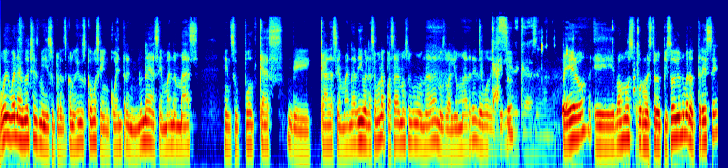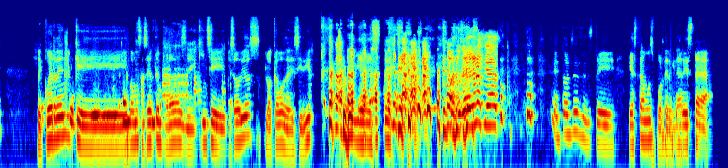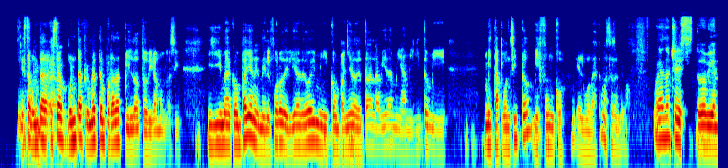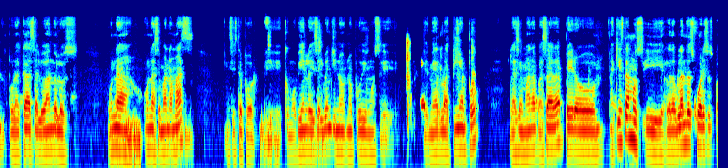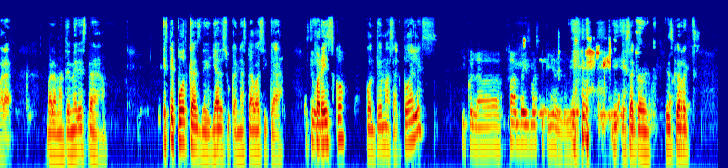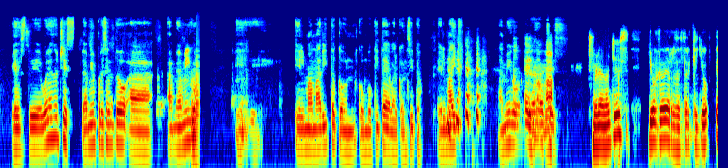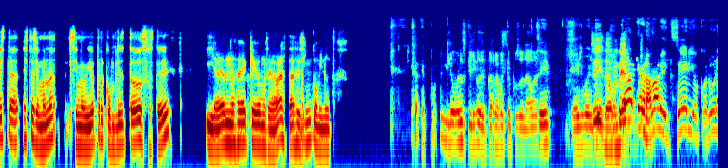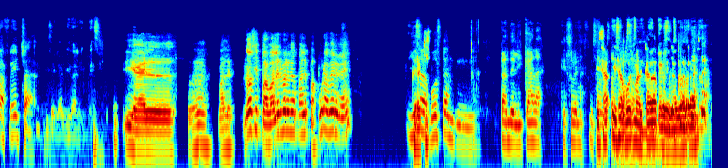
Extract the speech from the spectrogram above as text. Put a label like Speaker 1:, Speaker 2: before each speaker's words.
Speaker 1: Muy buenas noches, mis super desconocidos. ¿Cómo se encuentran en una semana más en su podcast de cada semana? Digo, la semana pasada no subimos nada, nos valió madre, debo decirlo.
Speaker 2: Casi de cada semana.
Speaker 1: Pero eh, vamos por nuestro episodio número 13. Recuerden que vamos a hacer temporadas de 15 episodios, lo acabo de decidir. Y, este,
Speaker 3: gracias.
Speaker 1: Entonces, este, ya estamos por terminar esta, esta bonita, esta bonita primera temporada piloto, digámoslo así. Y me acompañan en el foro del día de hoy mi compañero de toda la vida, mi amiguito, mi, mi taponcito, mi Funko, el Buda. ¿Cómo estás, amigo?
Speaker 2: Buenas noches, todo bien por acá, saludándolos una, una semana más. Insisto, por eh, como bien lo dice el Benji, no, no pudimos eh, tenerlo a tiempo la semana pasada, pero aquí estamos y redoblando esfuerzos para, para mantener esta este podcast de ya de su canasta básica
Speaker 1: Este
Speaker 2: fresco con temas actuales.
Speaker 1: Y con la fanbase más pequeña del.
Speaker 2: E- Exactamente, es correcto. Este, buenas noches. También presento a, a mi amigo, eh, el mamadito con, con boquita de balconcito, el Mike. Amigo,
Speaker 3: El
Speaker 2: buenas
Speaker 3: mamá.
Speaker 2: noches.
Speaker 4: Buenas noches. Yo acabo de resaltar que yo esta, esta semana se me olvidó por completo todos ustedes y la verdad no sabía que íbamos a grabar hasta hace cinco minutos.
Speaker 1: Y lo bueno es que el hijo de perra fue el que puso la hora.
Speaker 2: Sí, él fue el
Speaker 3: Sí,
Speaker 2: que
Speaker 3: don.
Speaker 2: "Hay que grabar en serio con una fecha. Y se le olvidó al imbécil.
Speaker 3: Y el. ah, vale. No, sí, para valer verga, vale para pura verga, ¿eh?
Speaker 1: Y
Speaker 4: Pero
Speaker 1: esa
Speaker 4: aquí-
Speaker 1: voz tan, tan delicada que suena.
Speaker 4: Esa, voz marcada por el agarrar.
